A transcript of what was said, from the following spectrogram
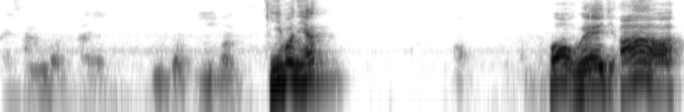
아니 3번, 아니 2번, 2번. 2번이야? 어, 왜? 아, 아,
